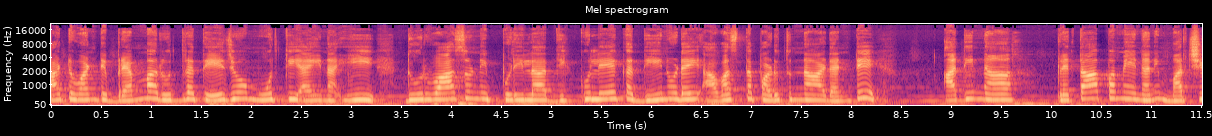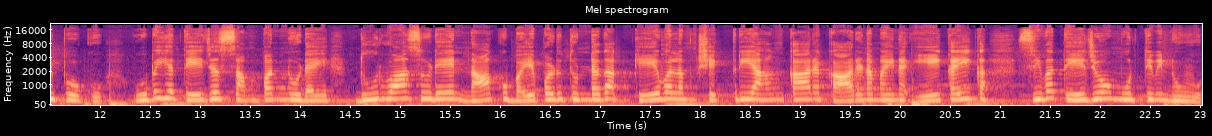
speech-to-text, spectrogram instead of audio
అటువంటి బ్రహ్మ రుద్ర తేజోమూర్తి అయిన ఈ దుర్వాసునిప్పుడిలా దిక్కులేక దీనుడై అవస్థ పడుతున్నాడంటే అది నా ప్రతాపమేనని మర్చిపోకు. ఉభయ తేజస్ సంపన్నుడై దూర్వాసుడే నాకు భయపడుతుండగా కేవలం క్షత్రియ అహంకార కారణమైన ఏకైక శివ తేజోమూర్తివి నువ్వు.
